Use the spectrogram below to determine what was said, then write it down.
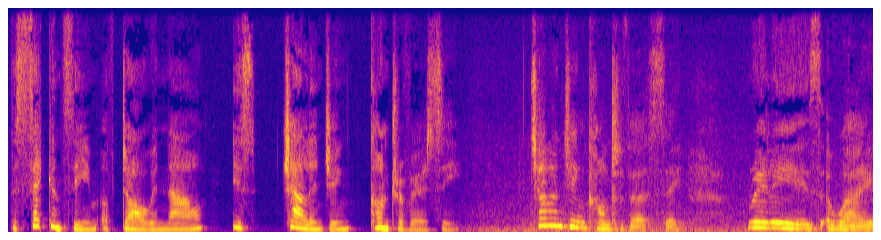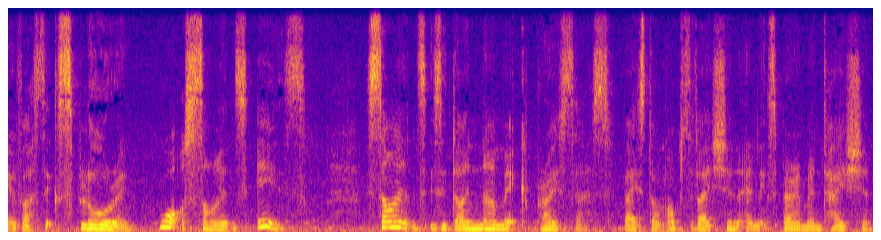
The second theme of Darwin Now is challenging controversy. Challenging controversy really is a way of us exploring what science is. Science is a dynamic process based on observation and experimentation.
